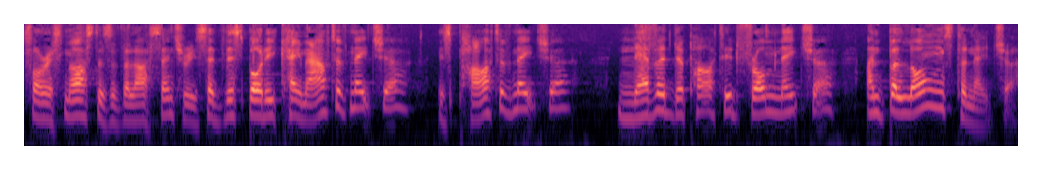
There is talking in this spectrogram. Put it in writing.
forest masters of the last century said this body came out of nature, is part of nature, never departed from nature, and belongs to nature.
